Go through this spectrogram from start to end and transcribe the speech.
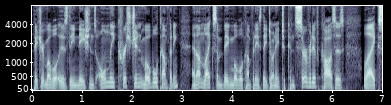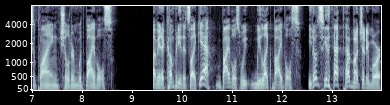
Patriot Mobile is the nation's only Christian mobile company, and unlike some big mobile companies, they donate to conservative causes like supplying children with Bibles. I mean, a company that's like, yeah, Bibles, we, we like Bibles. You don't see that that much anymore.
